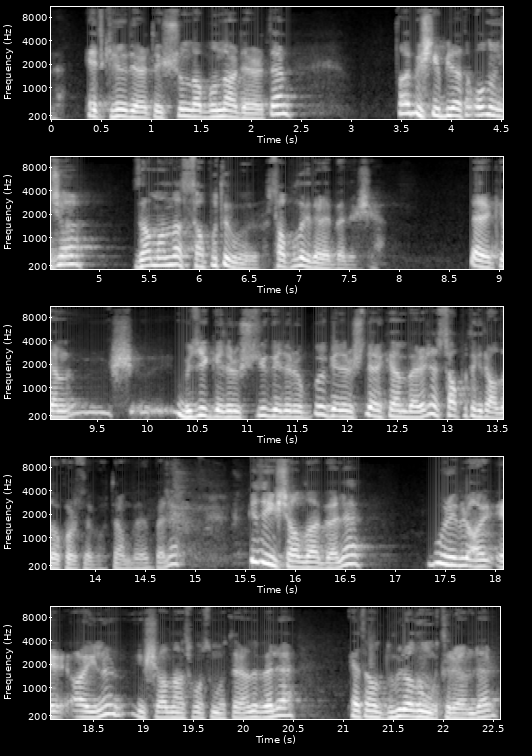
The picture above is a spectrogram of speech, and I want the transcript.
böyle. Etkili derken, şunla bunlar derken tabi işte bidat olunca zamanla sapıtır bunu. Sapılır gider böyle şey. Derken şu, müzik gelir, şu gelir, bu gelir, şu derken böylece sapıtır gider Allah korusun muhtemelen böyle. Biz de inşallah böyle bu bir ay, e, ayının inşallah nasıl olsun muhtemelen böyle etrafını duyuralım muhteremler.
